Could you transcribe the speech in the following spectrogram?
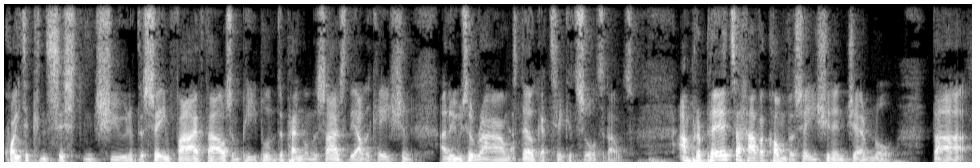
quite a consistent tune of the same 5,000 people, and depending on the size of the allocation and who's around, they'll get tickets sorted out. I'm prepared to have a conversation in general that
